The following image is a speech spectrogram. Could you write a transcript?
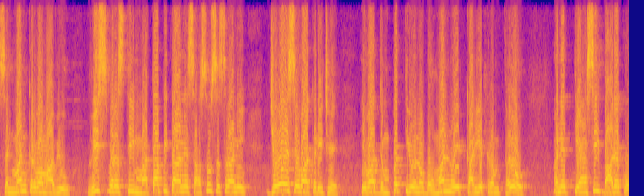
સન્માન કરવામાં આવ્યું વીસ વર્ષથી માતા પિતા અને સાસુ સસરાની જેઓએ સેવા કરી છે, એવા દંપતીઓનો બહુમાનનો એક કાર્યક્રમ થયો અને ત્યાંસી બાળકો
